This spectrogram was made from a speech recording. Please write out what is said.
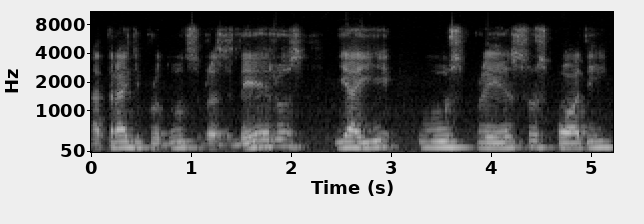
atrás de produtos brasileiros, e aí os preços podem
